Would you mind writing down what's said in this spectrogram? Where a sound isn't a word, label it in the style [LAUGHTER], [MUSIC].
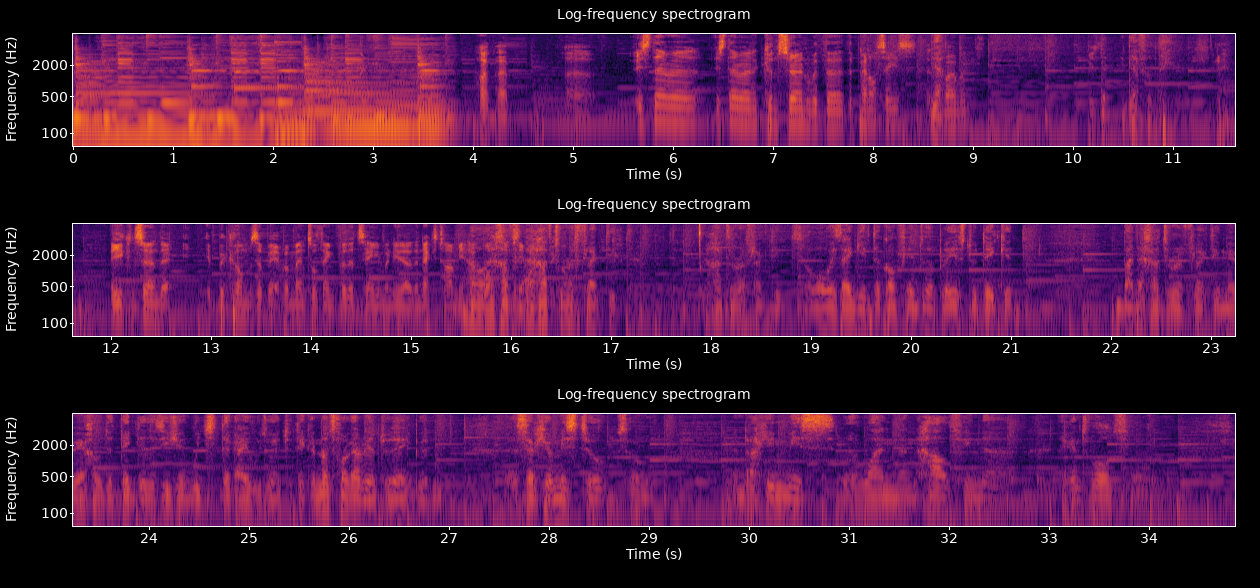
Hi, Pep. Uh, is there a is there a concern with the, the penalties at yeah. the moment? There... Definitely. Are you concerned that it becomes a bit of a mental thing for the team, and you know the next time you have no, I have, I have to reflect it. I have to reflect it. So always I give the confidence to the players to take it, but I have to reflect it. Maybe I have to take the decision which the guy was going to take. Not for Gabriel today, but Sergio missed too, so and Raheem missed uh, one and a half in uh, against Wolves. So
